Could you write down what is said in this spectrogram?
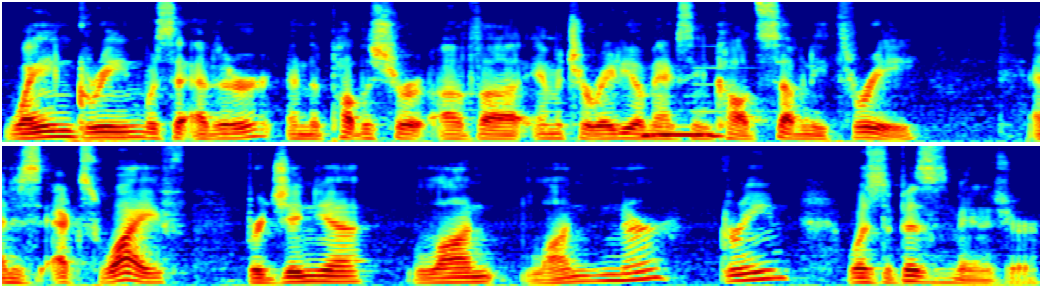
Wayne Green was the editor and the publisher of uh, amateur radio magazine called 73, and his ex-wife Virginia Lon- Londner Green was the business manager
